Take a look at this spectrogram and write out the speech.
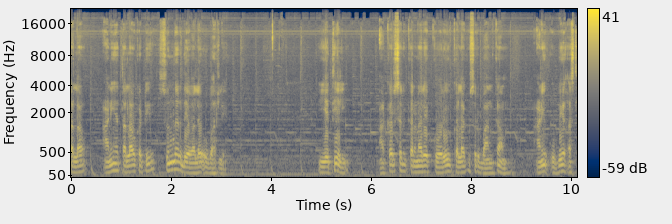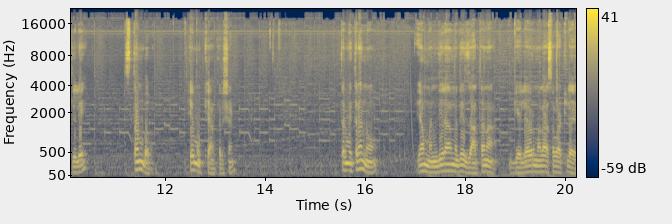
तलाव आणि या तलावकटी सुंदर देवालय उभारले. येथील आकर्षण करणारे कोरीव कलाकुसर बांधकाम आणि उभे असलेले स्तंभ हे मुख्य आकर्षण. तर मित्रांनो या मंदिरामध्ये जाताना गेल्यावर मला असं वाटलं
